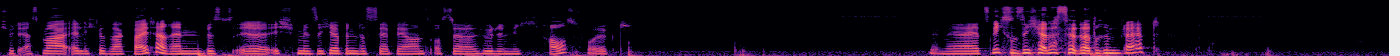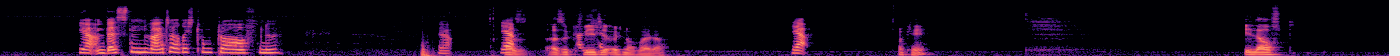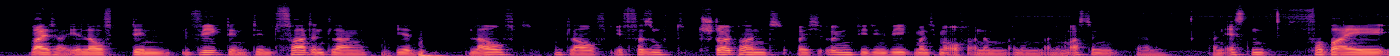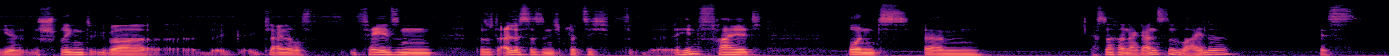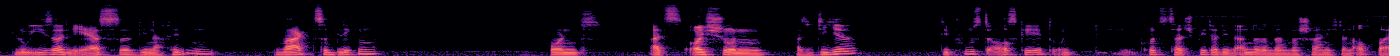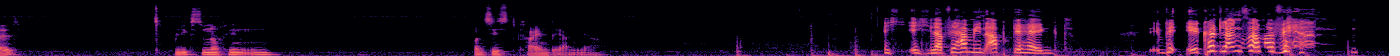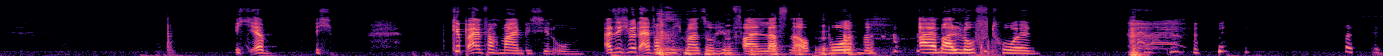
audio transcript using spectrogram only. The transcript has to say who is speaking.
Speaker 1: Ich würde erstmal ehrlich gesagt weiterrennen, bis äh, ich mir sicher bin, dass der Bär uns aus der Höhle nicht rausfolgt. Bin mir ja jetzt nicht so sicher, dass er da drin bleibt.
Speaker 2: Ja, am besten weiter Richtung Dorf, ne?
Speaker 1: Ja.
Speaker 3: Ja.
Speaker 4: Also, also quält ihr euch noch weiter.
Speaker 3: Ja.
Speaker 4: Okay. Ihr lauft weiter. Ihr lauft den Weg, den, den Pfad entlang. Ihr lauft und lauft. Ihr versucht stolpernd euch irgendwie den Weg manchmal auch an einem, an einem, an einem Ast, ähm, an Ästen vorbei. Ihr springt über äh, kleinere Felsen. Versucht alles, dass ihr nicht plötzlich f- hinfallt. Und ähm, erst nach einer ganzen Weile ist Luisa die Erste, die nach hinten wagt zu blicken. Und als euch schon, also dir, die Puste ausgeht und kurze Zeit später den anderen dann wahrscheinlich dann auch bald, blickst du nach hinten und siehst keinen Bären mehr.
Speaker 3: Ich, ich glaube, wir haben ihn abgehängt. Ihr könnt langsamer werden. Ich, äh, einfach mal ein bisschen um. Also ich würde einfach mich mal so hinfallen lassen auf den Boden und einmal Luft holen.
